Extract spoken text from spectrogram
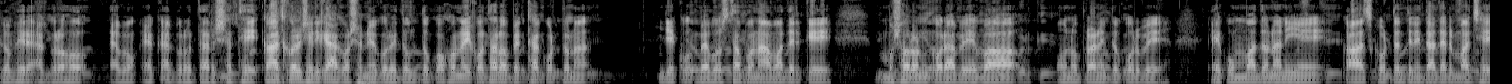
গভীর আগ্রহ এবং একাগ্রতার সাথে কাজ করে সেটিকে আকর্ষণীয় করে তুলতো। কখনোই কথার অপেক্ষা করতো না। যে ব্যবস্থাপনা আমাদেরকে স্মরণ করাবে বা অনুপ্রাণিত করবে। এক উন্মাদনা নিয়ে কাজ করতেন তিনি। তাদের মাঝে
